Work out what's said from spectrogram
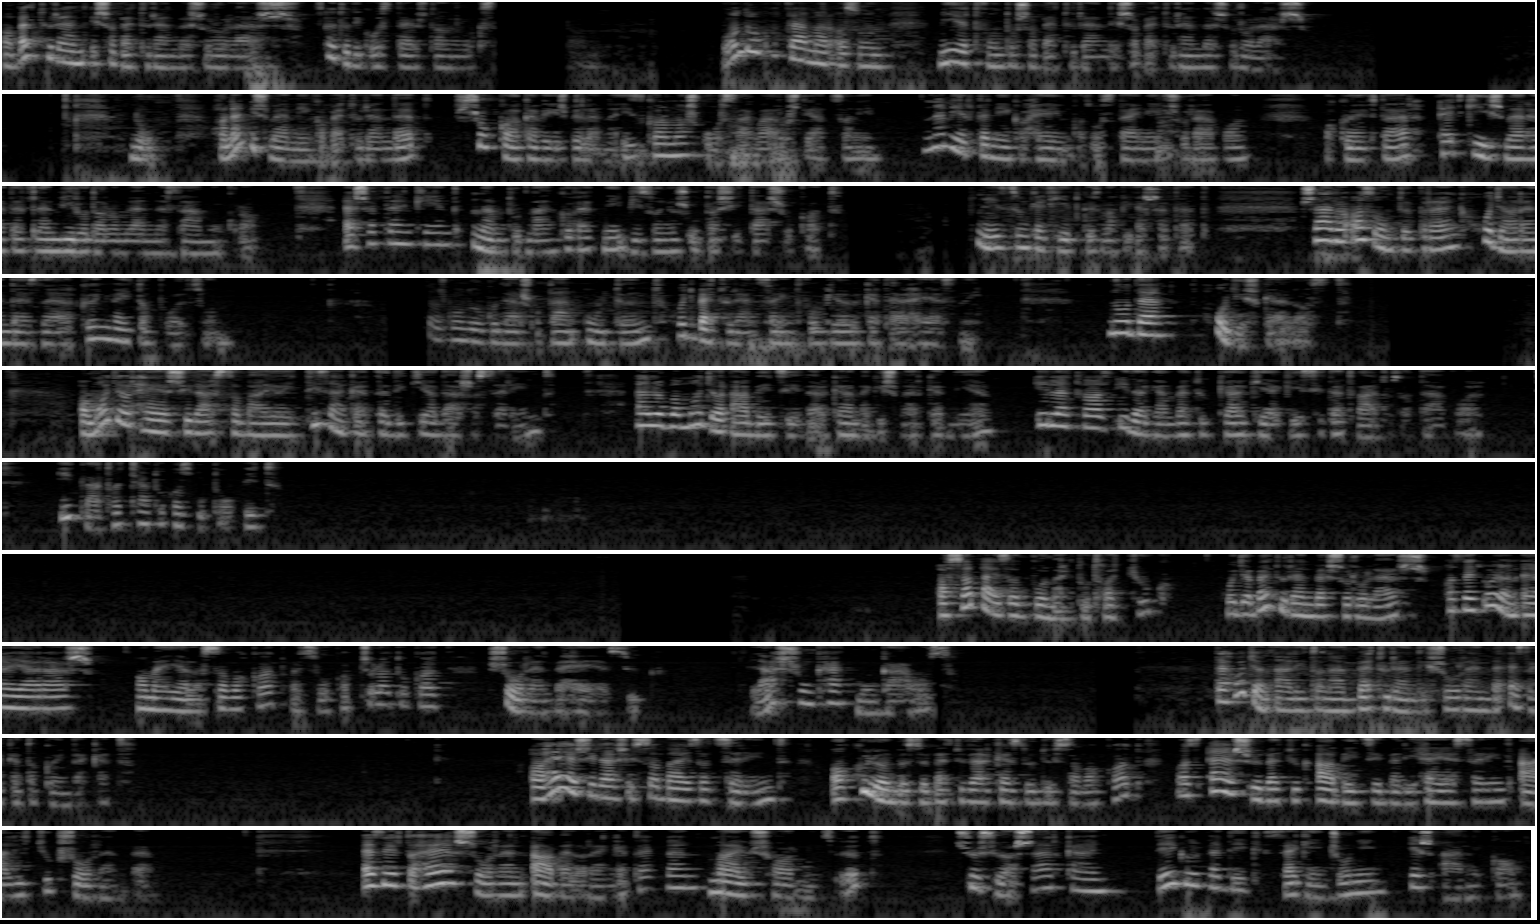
A betűrend és a betűrendbesorolás. 5. osztályos tanulók számára. Gondolkodtál már azon, miért fontos a betűrend és a betűrendbesorolás? No, ha nem ismernénk a betűrendet, sokkal kevésbé lenne izgalmas országvárost játszani. Nem értenénk a helyünk az osztály névsorában. A könyvtár egy kiismerhetetlen birodalom lenne számunkra. Esetenként nem tudnánk követni bizonyos utasításokat. Nézzünk egy hétköznapi esetet. Sára azon töpreng, hogyan rendezze el könyveit a polcon. Az gondolkodás után úgy dönt, hogy betűrend szerint fogja őket elhelyezni. No de, hogy is kell azt? A magyar helyesírás szabályai 12. kiadása szerint előbb a magyar ABC-vel kell megismerkednie, illetve az idegen betűkkel kiegészített változatával. Itt láthatjátok az utóbbit. A szabályzatból megtudhatjuk, hogy a betűrendbesorolás az egy olyan eljárás, amellyel a szavakat vagy szókapcsolatokat sorrendbe helyezzük. Lássunk hát munkához! Te hogyan állítanád betűrendi sorrendbe ezeket a könyveket? A helyesírási szabályzat szerint a különböző betűvel kezdődő szavakat az első betűk ABC-beli helye szerint állítjuk sorrendbe. Ezért a helyes sorrend Ábel a rengetegben, május 35, Süsű a sárkány, végül pedig szegény Johnny és Árnika.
